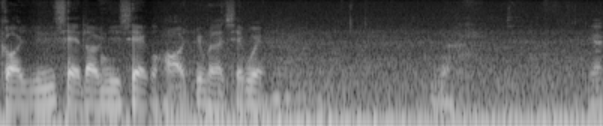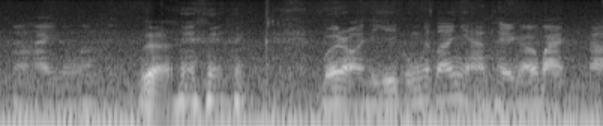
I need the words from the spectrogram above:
coi dưới xe đó như xe của họ chứ không phải là xe quen rất là hay luôn á. Dạ. Bữa rồi thì Di cũng có tới nhà anh Thiện các bạn. À,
